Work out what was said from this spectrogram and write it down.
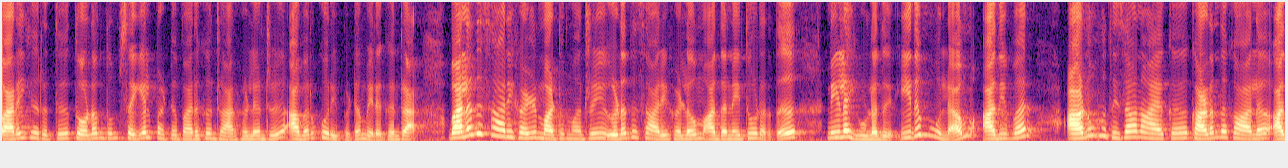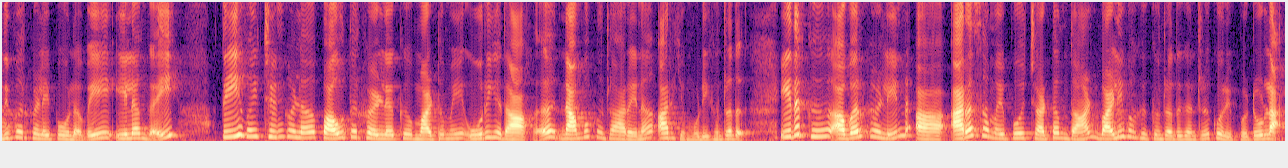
வரையறுத்து தொடர்ந்தும் செயல்பட்டு வருகின்றார்கள் என்று அவர் குறிப்பிட்டும் இருக்கின்றார். வலதுசாரிகள் மட்டுமன்றி இடதுசாரிகளும் அதனை தொடர்ந்து நிலையுள்ளது. இது மூலம் அதிபர் அனுர திசாநாயக்க கடந்த கால அதிபர்களைப் போலவே இலங்கை தீவை சிங்கள பௌத்தர்களுக்கு மட்டுமே உரியதாக நம்புகின்றார் என அறிய முடிகின்றது. இதற்கு அவர்களின் அரசமைப்பு சட்டம்தான் வழிவகுக்கின்றது என்று குறிப்பிட்டுள்ளார்.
